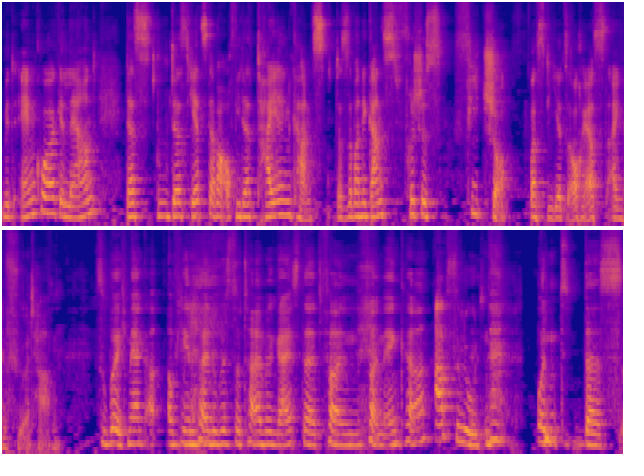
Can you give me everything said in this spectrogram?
mit Anchor gelernt, dass du das jetzt aber auch wieder teilen kannst. Das ist aber ein ganz frisches Feature, was die jetzt auch erst eingeführt haben. Super, ich merke auf jeden Fall, du bist total begeistert von, von Anchor. Absolut. Und das,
